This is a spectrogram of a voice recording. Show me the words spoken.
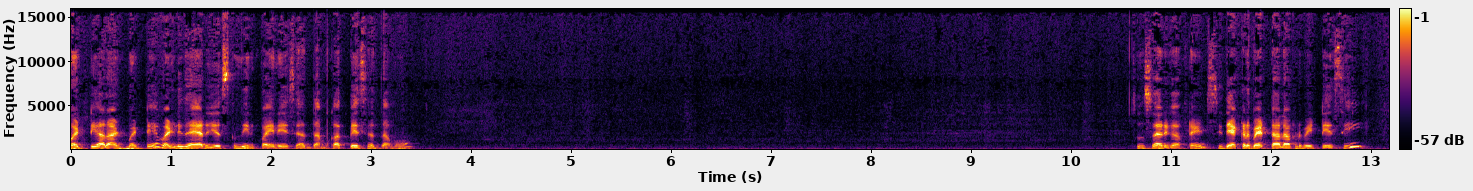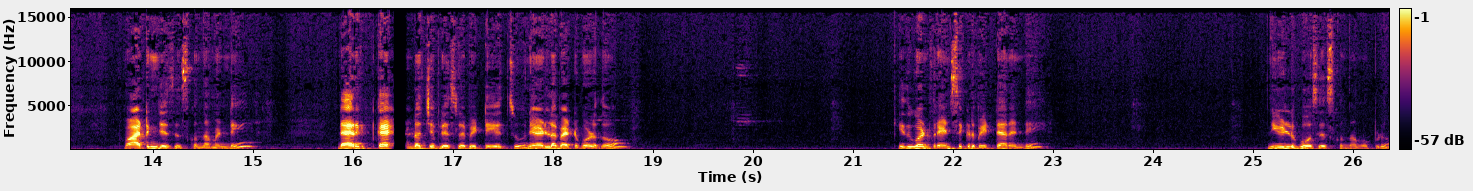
మట్టి అలాంటి మట్టే మళ్ళీ తయారు చేసుకుని దీనిపైన వేసేద్దాం కప్పేసేద్దాము. చూసారుగా ఫ్రెండ్స్ ఇది ఎక్కడ పెట్టాలో అక్కడ పెట్టేసి వాటింగ్ చేసేసుకుందామండి. డైరెక్ట్గా ఎండ వచ్చే ప్లేస్లో పెట్టేయచ్చు నీళ్ళలో పెట్టకూడదు. ఇదిగోండి ఫ్రెండ్స్ ఇక్కడ పెట్టానండి. నీళ్ళు పోసేసుకుందాం ఇప్పుడు.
